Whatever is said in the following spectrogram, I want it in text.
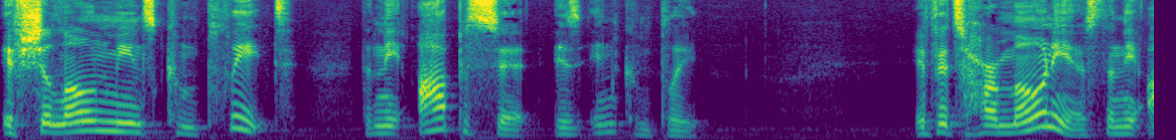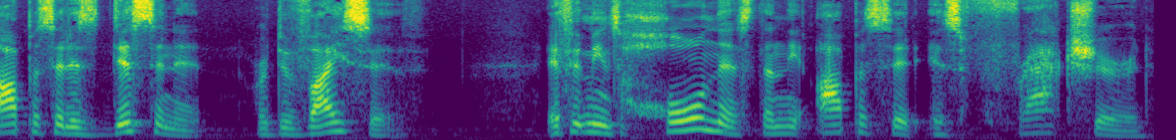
If shalom means complete, then the opposite is incomplete. If it's harmonious, then the opposite is dissonant or divisive. If it means wholeness, then the opposite is fractured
